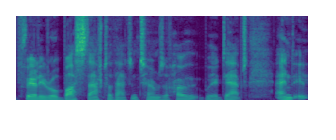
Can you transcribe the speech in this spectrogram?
fairly robust after that in terms of how we adapt. And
